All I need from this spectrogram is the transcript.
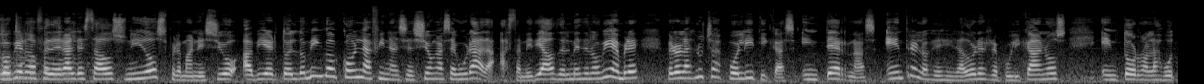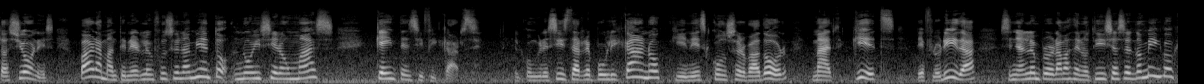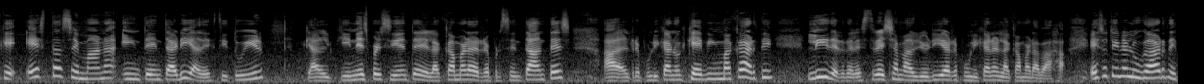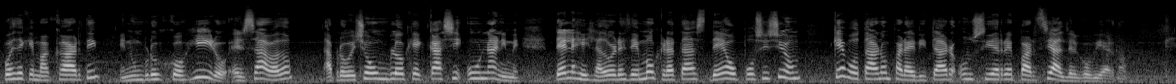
El gobierno federal de Estados Unidos permaneció abierto el domingo con la financiación asegurada hasta mediados del mes de noviembre, pero las luchas políticas internas entre los legisladores republicanos en torno a las votaciones para mantenerlo en funcionamiento no hicieron más que intensificarse. El congresista republicano, quien es conservador, Matt Gaetz, de Florida, señaló en programas de noticias el domingo que esta semana intentaría destituir al quien es presidente de la Cámara de Representantes, al republicano Kevin McCarthy, líder de la estrecha mayoría republicana en la Cámara Baja. Esto tiene lugar después de que McCarthy, en un brusco giro el sábado, aprovechó un bloque casi unánime de legisladores demócratas de oposición que votaron para evitar un cierre parcial del gobierno.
